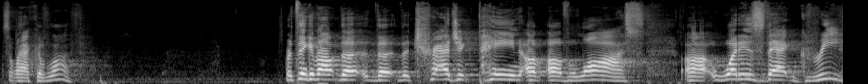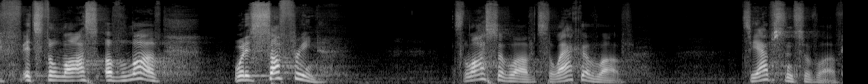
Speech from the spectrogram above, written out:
It's a lack of love. Or think about the, the, the tragic pain of, of loss uh, what is that grief? It's the loss of love. What is suffering? It's the loss of love, it's the lack of love, it's the absence of love.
